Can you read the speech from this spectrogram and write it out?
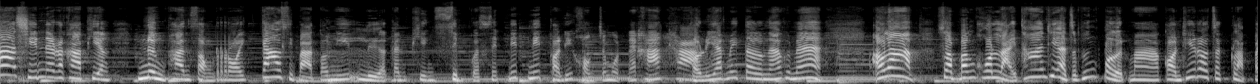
5 ชิ้นในราคาเพียง 1,290 บาท ตอนนี้เหลือกันเพียง 10 กว่าเซตนิด ๆ ก่อนที่ของจะหมดนะคะ ค่ะ ขออนุญาตไม่เติมนะคุณแม่ เอาล่ะสำหรับบางคนหลายท่านที่อาจจะเพิ่งเปิดมา ก่อนที่เราจะกลับไป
